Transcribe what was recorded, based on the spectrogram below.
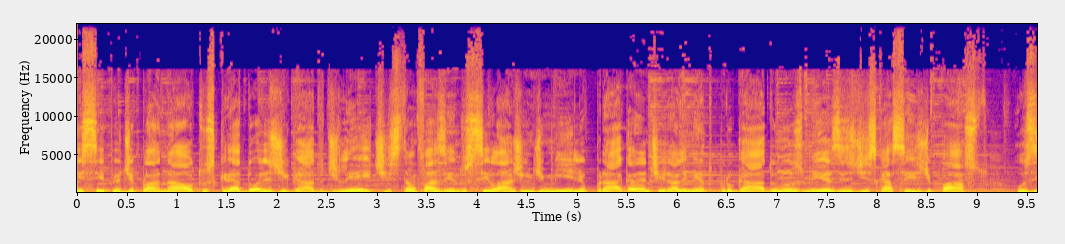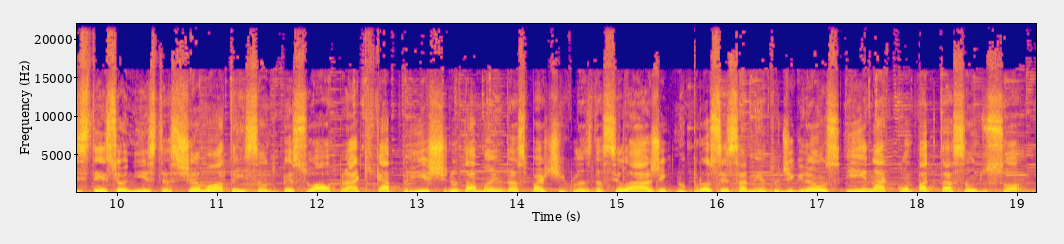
Município de Planalto, os criadores de gado de leite estão fazendo silagem de milho para garantir alimento para o gado nos meses de escassez de pasto. Os extensionistas chamam a atenção do pessoal para que capriche no tamanho das partículas da silagem, no processamento de grãos e na compactação do solo.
